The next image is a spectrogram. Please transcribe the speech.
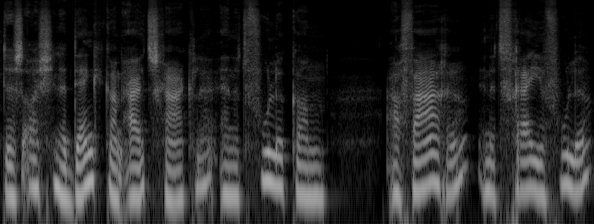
Dus als je het denken kan uitschakelen en het voelen kan ervaren en het vrije voelen,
